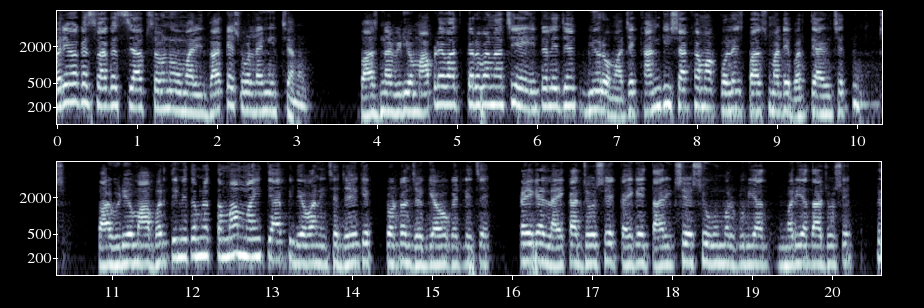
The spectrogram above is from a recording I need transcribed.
ફરી વખત સ્વાગત છે આપ સૌનું અમારી દ્વારકેશ ઓનલાઈન ચેનલ. તો આજના વિડીયોમાં આપણે વાત કરવાના છીએ ઇન્ટેલિજન્ટ બ્યુરોમાં જે ખાનગી શાખામાં કોલેજ પાસ માટે ભરતી આવી છે તો. આ વિડીયોમાં આ ભરતીની તમને તમામ માહિતી આપી દેવાની છે જેવી કે ટોટલ જગ્યાઓ કેટલી છે, કઈ કઈ લાયકાત જોશે, કઈ કઈ તારીખ છે, શું ઉંમર મર્યાદા જોશે, તે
